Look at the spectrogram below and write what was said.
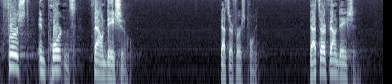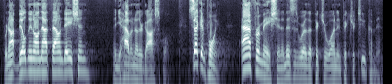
first importance, foundational. That's our first point. That's our foundation. If we're not building on that foundation, then you have another gospel. Second point affirmation. And this is where the picture one and picture two come in.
